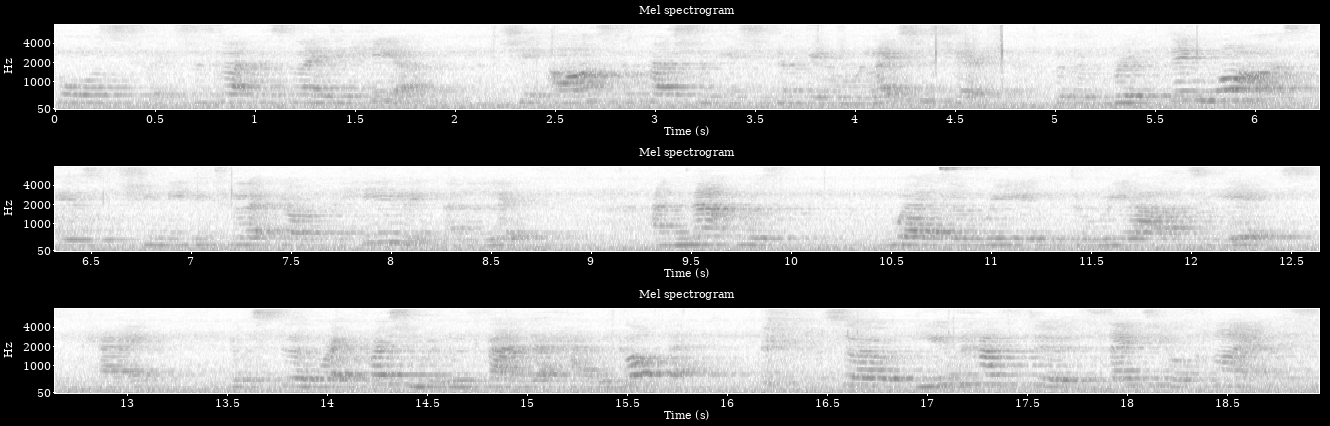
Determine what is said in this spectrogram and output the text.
cause to it? It's just like this lady here. She asked the question, is she going to be in a relationship? But the root thing was, is she needed to let go of the healing and live. And that was where the, re the reality is, okay? It was still a great question, but we found out how we got there. So you have to say to your clients,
